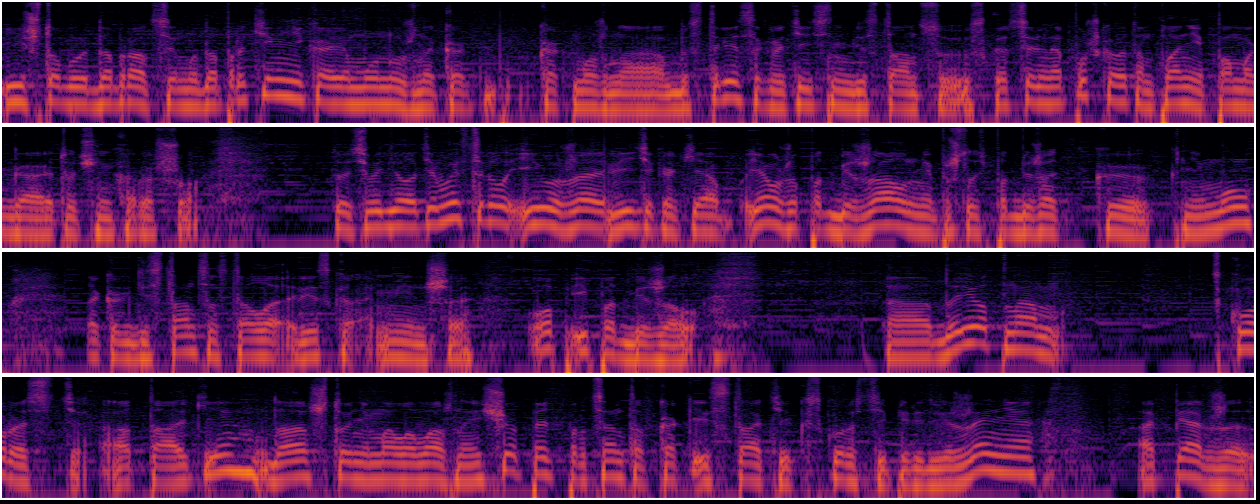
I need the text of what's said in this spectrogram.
и чтобы добраться ему до противника, ему нужно как, как можно быстрее сократить с ним дистанцию. Скорострельная пушка в этом плане помогает очень хорошо. То есть вы делаете выстрел и уже видите, как я, я уже подбежал, мне пришлось подбежать к, к нему, так как дистанция стала резко меньше. Оп, и подбежал. А, дает нам скорость атаки, да, что немаловажно. Еще 5% как и статик скорости передвижения. Опять же,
